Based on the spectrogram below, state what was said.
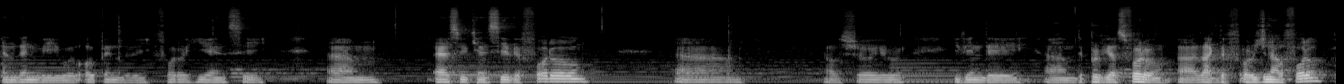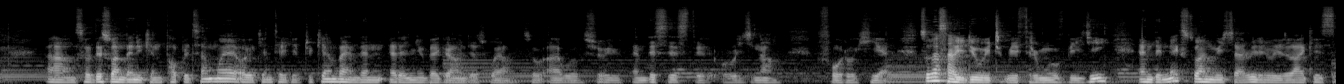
and then we will open the photo here and see. Um, as you can see the photo um, I'll show you even the um, the previous photo uh, like the original photo. Um, so this one then you can pop it somewhere or you can take it to Canva and then add a new background as well. So I will show you and this is the original photo here. So that's how you do it with remove BG and the next one which I really really like is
